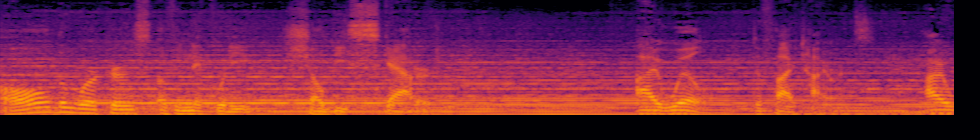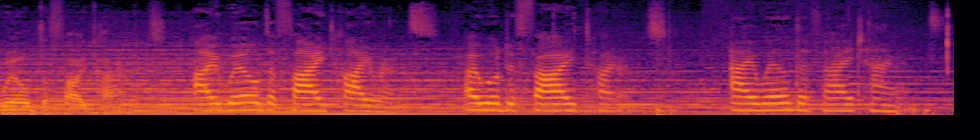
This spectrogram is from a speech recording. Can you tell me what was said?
All the workers of iniquity shall be scattered. I will defy tyrants. I will defy tyrants. I will defy tyrants. I will defy tyrants. I will defy tyrants.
